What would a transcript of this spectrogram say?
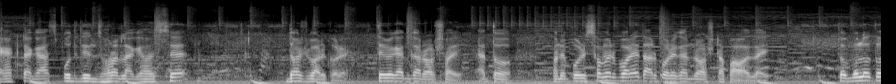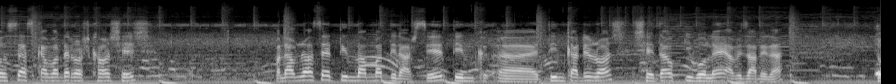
এক একটা গাছ প্রতিদিন ঝরা লাগে হচ্ছে দশ বার করে, তবে এখানকার রস হয়। এত মানে পরিশ্রমের পরে তারপরে এখানে রসটা পাওয়া যায়। তো মূলত হচ্ছে আজকে আমাদের রস খাওয়া শেষ। মানে আমরা হচ্ছে তিন নাম্বার দিন আসছি, তিন তিন কাঠির রস, সেটাও কি বলে আমি জানি না। তো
